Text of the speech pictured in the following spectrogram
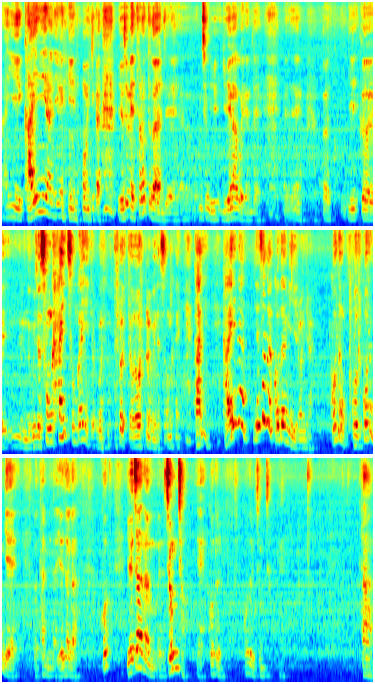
아, 이 가인이라는 이름이 나오니까 요즘에 트로트가 이제 엄청 유- 유행하고 있는데 이제 어, 이, 그 누구죠? 송가인, 송가인이 떠오르는군요. 송가인, 가인, 가인은 여자가 고등이 이로우니라. 고등, 고, 고등 게 못합니다. 여자가 곧 여자는 뭐 정조, 예, 고들, 고들 정조. 예. 다음.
